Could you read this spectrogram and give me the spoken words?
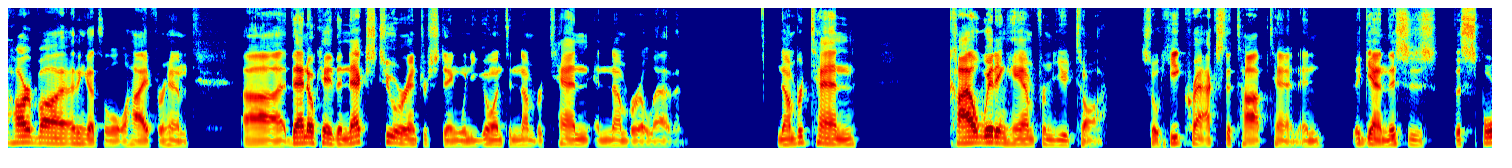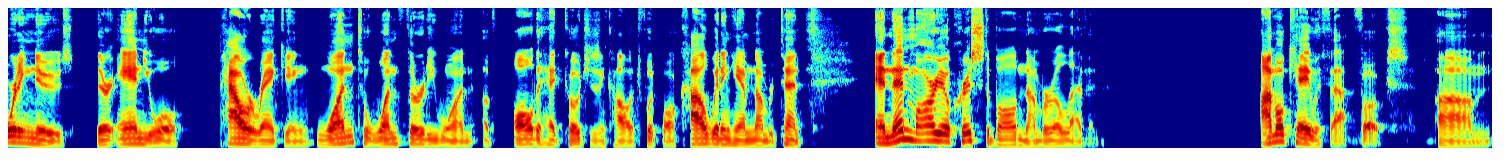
Harbaugh, I think that's a little high for him. Uh, then, okay, the next two are interesting when you go into number 10 and number 11. Number 10, Kyle Whittingham from Utah. So he cracks the top 10. And again, this is the sporting news, their annual power ranking 1 to 131 of all the head coaches in college football. Kyle Whittingham, number 10. And then Mario Cristobal, number 11. I'm okay with that, folks. Um,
